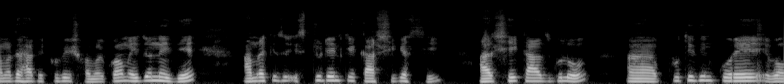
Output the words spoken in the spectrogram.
আমাদের হাতে খুবই সময় কম। এই জন্যই যে আমরা কিছু স্টুডেন্টকে কাজ শিখাচ্ছি। আর সেই কাজগুলো প্রতিদিন করে এবং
